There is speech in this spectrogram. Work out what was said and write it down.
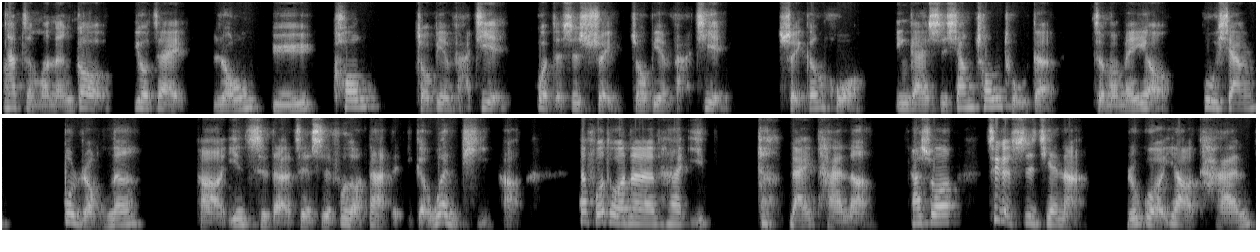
那怎么能够又在融于空周遍法界，或者是水周遍法界？水跟火应该是相冲突的，怎么没有互相不容呢？啊，因此的这是富罗那的一个问题哈。那佛陀呢？他一 来谈呢，他说：这个世间呐、啊，如果要谈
